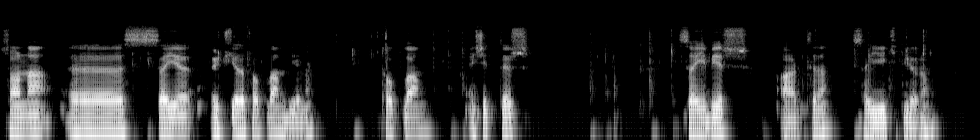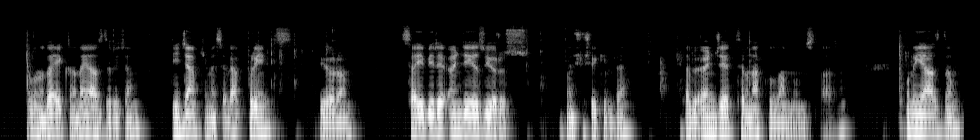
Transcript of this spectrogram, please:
Sonra e, sayı 3 ya da toplam diyelim. Toplam eşittir. Sayı 1 artı sayı 2 diyorum. Bunu da ekrana yazdıracağım. Diyeceğim ki mesela print diyorum. Sayı 1'i önce yazıyoruz. Bakın şu şekilde. Tabi önce tırnak kullanmamız lazım. Bunu yazdım.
